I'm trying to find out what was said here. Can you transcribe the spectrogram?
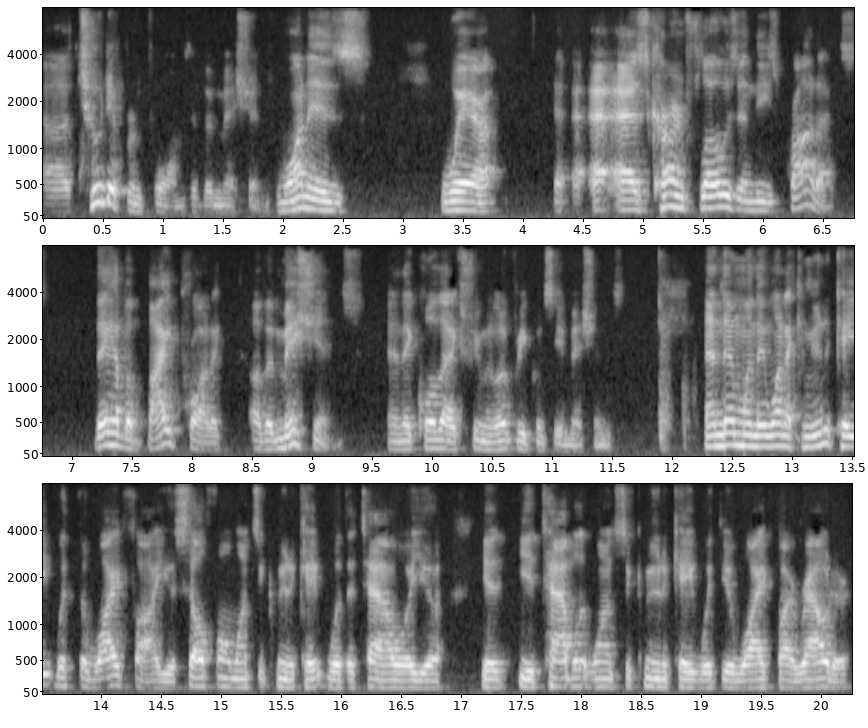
uh, two different forms of emissions. One is where as current flows in these products, they have a byproduct of emissions, and they call that extremely low frequency emissions. And then when they want to communicate with the Wi-Fi, your cell phone wants to communicate with a tower, your, your, your tablet wants to communicate with your Wi-Fi router,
